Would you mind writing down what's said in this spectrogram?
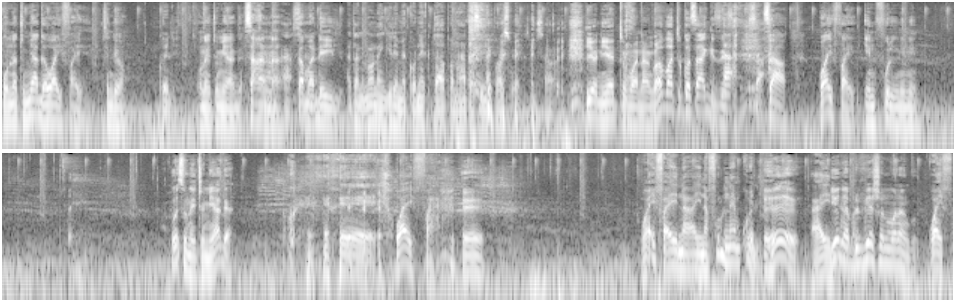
unatumiaga wifi sindio? kweli Unaitumiaga sana Sana, ah, kama daily. hata nimeona ingine imeconnect hapa na hata sina password sawa Hiyo ni yetu mwanangu, hapa tukosagi sisi. Ah, sawa. Wifi in full ni nini? Wewe unaitumiaga? wifi Eh. wifi ina, ina full name kweli Eh. hey. Hiyo ni abbreviation mwanangu. wifi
